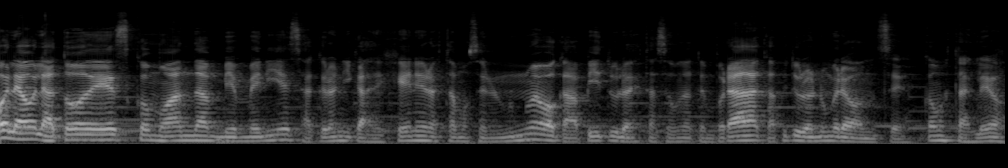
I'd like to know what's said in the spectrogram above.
Hola, hola a todos, ¿cómo andan? Bienvenidos a Crónicas de Género. Estamos en un nuevo capítulo de esta segunda temporada, capítulo número 11. ¿Cómo estás, Leo?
